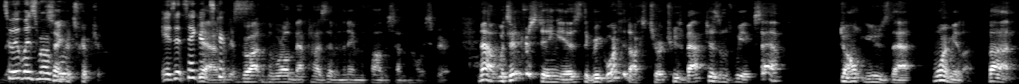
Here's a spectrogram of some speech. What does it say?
So it was ro- sacred scripture. Is it sacred yeah, scripture? go out in the world baptize them in the name of the Father, Son, and the Holy Spirit. Now, what's interesting is the Greek Orthodox Church, whose baptisms we accept, don't use that formula. But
